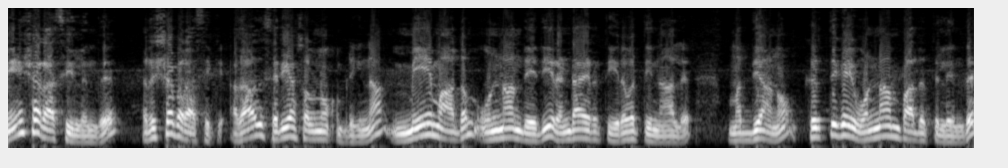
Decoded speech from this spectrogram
மேஷ ராசியிலிருந்து ரிஷபராசிக்கு அதாவது சரியா சொல்லணும் அப்படின்னா மே மாதம் ஒன்னாம் தேதி ரெண்டாயிரத்தி இருபத்தி நாலு மத்தியானம் கிருத்திகை ஒன்னாம் பாதத்திலிருந்து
